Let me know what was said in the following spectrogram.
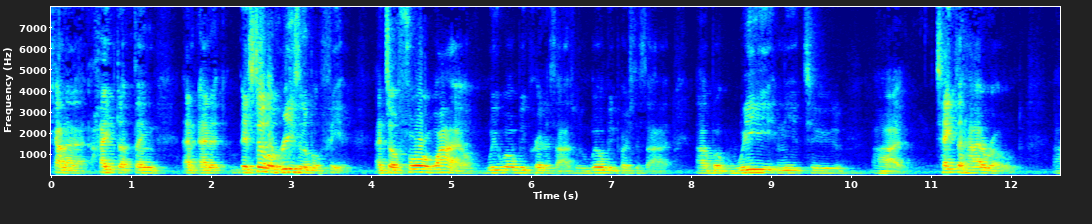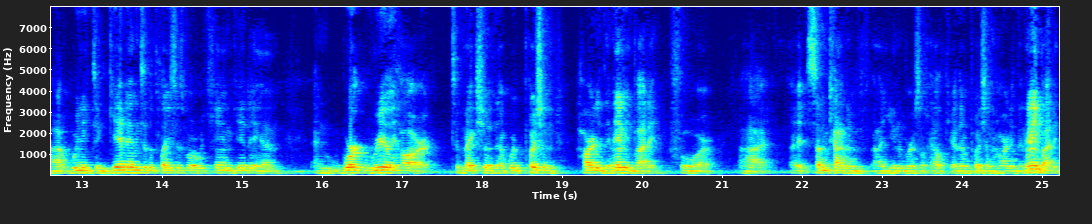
kind of hyped up thing, and, and it, it's still a reasonable fear. And so for a while, we will be criticized, we will be pushed aside, uh, but we need to uh, take the high road. Uh, we need to get into the places where we can get in and work really hard to make sure that we're pushing harder than anybody for uh, some kind of uh, universal health care. They're pushing harder than anybody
